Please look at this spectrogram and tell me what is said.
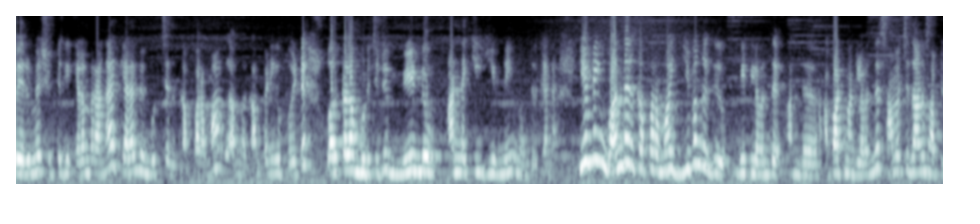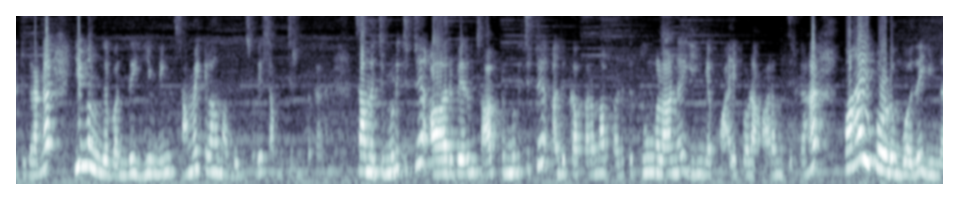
பேருமே ஷிஃப்ட்டுக்கு கிளம்புறாங்க. கிளம்பி முடிச்சதுக்கு அப்புறமா அவங்க கம்பெனிக்கு போயிட்டு ஒர்க் எல்லாம் முடிச்சுட்டு மீண்டும் அன்னைக்கு ஈவினிங் வந்திருக்காங்க. ஈவினிங் வந்ததுக்கு அப்புறமா இவங்க வீட்டுல வந்து அந்த அபார்ட்மெண்ட்ல வந்து சமைச்சு தானே சாப்பிட்டுட்டு இருக்கிறாங்க. இவங்க வந்து ஈவினிங் சமைக்கலாம் அப்படின்னு சொல்லி சமைச்சிருந்துருக்காங்க சமைச்சு முடிச்சிட்டு ஆறு பேரும் சாப்பிட்டு முடிச்சிட்டு அதுக்கப்புறமா படுத்து தூங்கலான்னு இங்க பாய் போட ஆரம்பிச்சிருக்காங்க. பாய் போடும்போது இந்த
